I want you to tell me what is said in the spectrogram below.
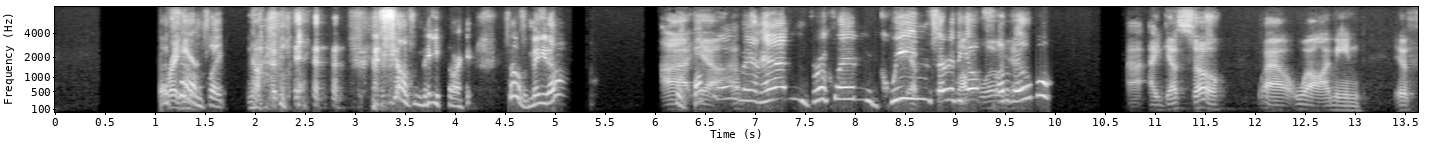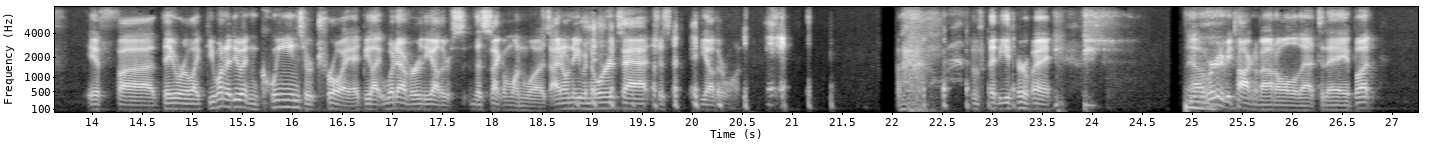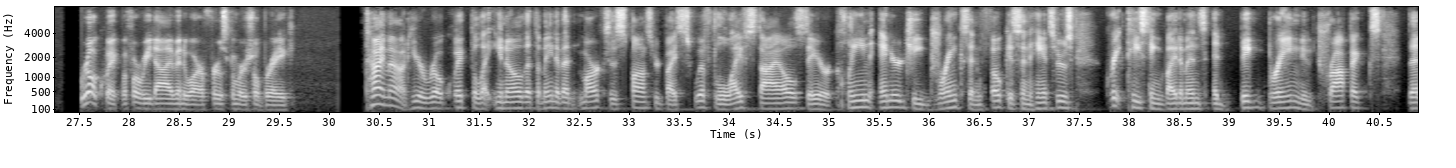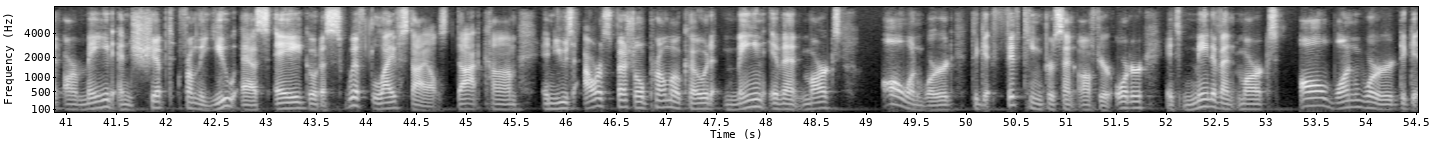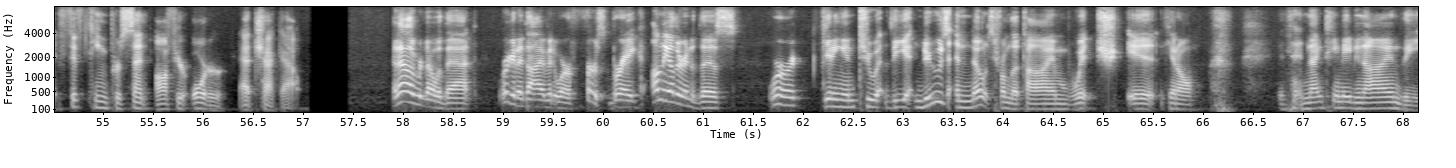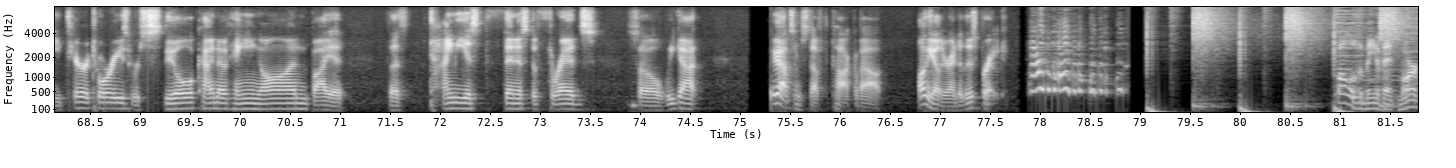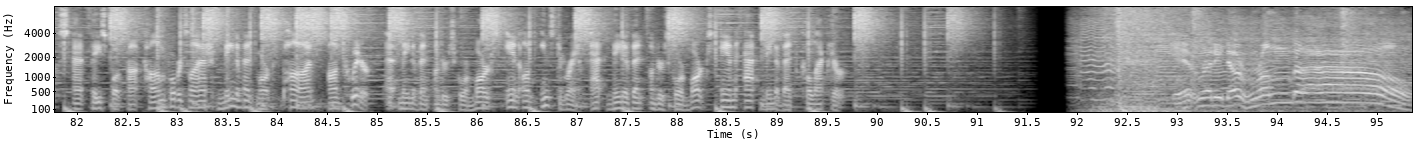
That Right here. sounds like No, that sounds made right. Sounds made up. uh, Buffalo, yeah, Manhattan, Brooklyn, Queens, everything Buffalo, else yeah. unavailable. I, I guess so. Well, well, I mean, if if uh, they were like, do you want to do it in Queens or Troy? I'd be like, whatever the other, the second one was. I don't even know where it's at. Just the other one. but either way, uh, we're going to be talking about all of that today. But real quick, before we dive into our first commercial break, time out here, real quick, to let you know that the main event Marks is sponsored by Swift Lifestyles. They are clean energy drinks and focus enhancers, great tasting vitamins, and big brain nootropics that are made and shipped from the USA. Go to swiftlifestyles.com and use our special promo code main event marks all one word to get 15% off your order. It's main event marks, all one word to get 15% off your order at checkout. And now that we're done with that, we're going to dive into our first break. On the other end of this, we're getting into the news and notes from the time, which, it, you know, in 1989, the territories were still kind of hanging on by a, the tiniest, thinnest of threads. So we got we got some stuff to talk about on the other end of this break. Follow the main event marks at facebook.com forward slash main event marks pod, on Twitter at main event underscore marks, and on Instagram at main event underscore marks and at main event collector. Get ready to rumble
